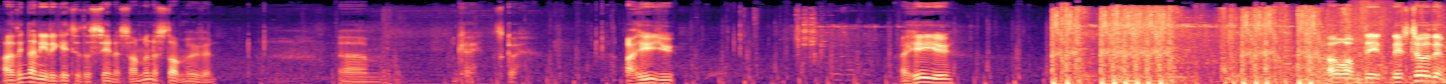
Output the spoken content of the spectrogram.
I think I need to get to the center, so I'm gonna stop moving. Um, okay, let's go. I hear you. I hear you. Oh, I'm dead. There's two of them.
